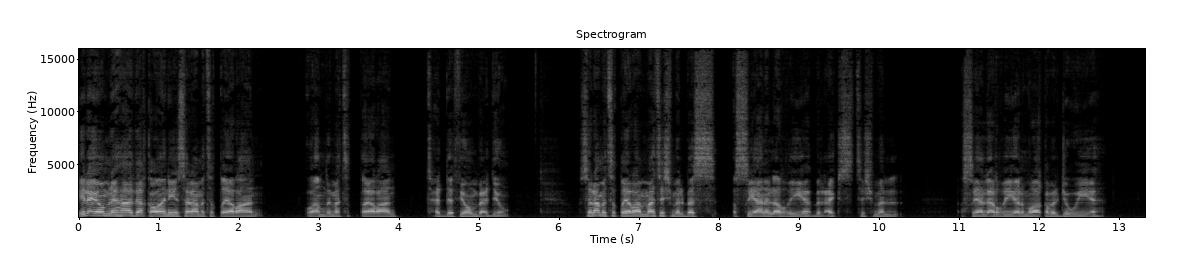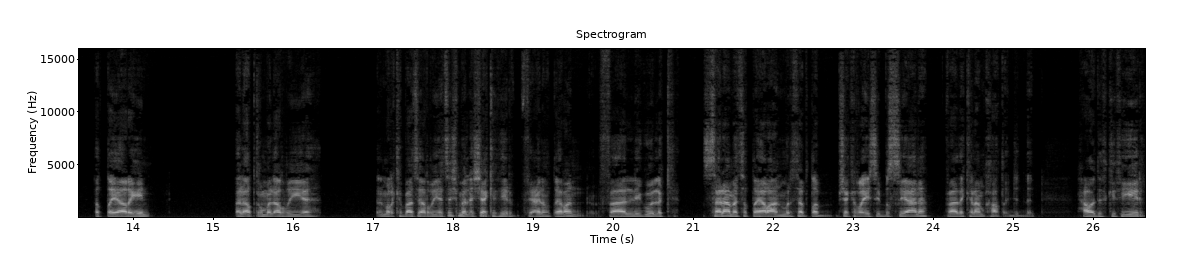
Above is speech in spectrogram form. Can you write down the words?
إلى يومنا هذا قوانين سلامة الطيران وأنظمة الطيران تحدث يوم بعد يوم. سلامة الطيران ما تشمل بس الصيانة الأرضية بالعكس تشمل الصيانة الأرضية المراقبة الجوية الطيارين الأطقم الأرضية المركبات الأرضية تشمل أشياء كثير في عالم الطيران. فاللي يقول لك سلامة الطيران مرتبطة بشكل رئيسي بالصيانة فهذا كلام خاطئ جدا. حوادث كثير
